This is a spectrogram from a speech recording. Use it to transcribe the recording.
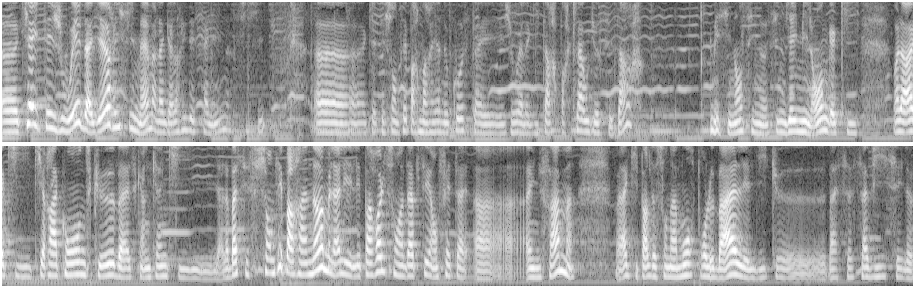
euh, qui a été jouée d'ailleurs ici même à la Galerie des Salines, si, si, euh, qui a été chantée par Mariano Costa et jouée à la guitare par Claudio César. Mais sinon, c'est une, vieille milonga qui, voilà, qui, qui raconte que bah, c'est quelqu'un qui. À la base, c'est chanté par un homme. Là, les, les paroles sont adaptées en fait à, à- à une femme, voilà, qui parle de son amour pour le bal. Elle dit que bah, sa, sa vie, c'est le,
